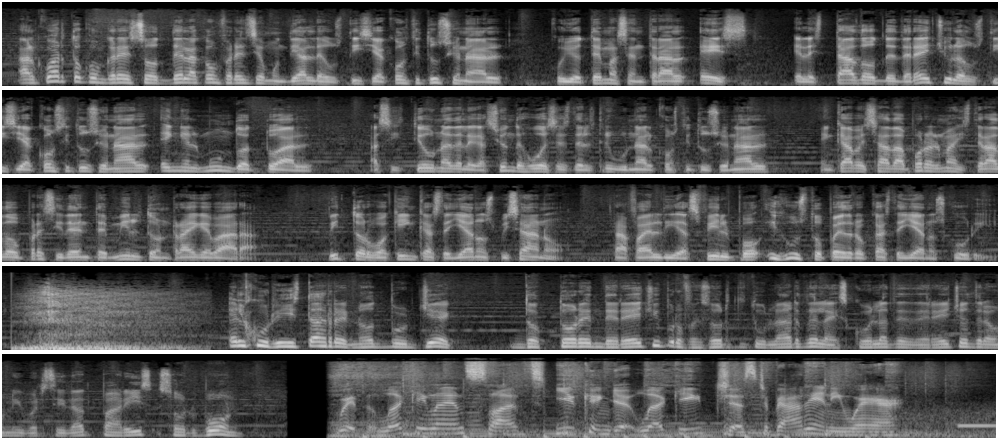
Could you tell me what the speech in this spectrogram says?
Al cuarto Congreso de la Conferencia Mundial de Justicia Constitucional, cuyo tema central es el Estado de Derecho y la Justicia Constitucional en el mundo actual, asistió una delegación de jueces del Tribunal Constitucional encabezada por el magistrado presidente Milton Ray Guevara, Víctor Joaquín Castellanos Pisano, Rafael Díaz Filpo y Justo Pedro Castellanos Curi. El jurista Renaud Bourget, doctor en Derecho y profesor titular de la Escuela de Derecho de la Universidad París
